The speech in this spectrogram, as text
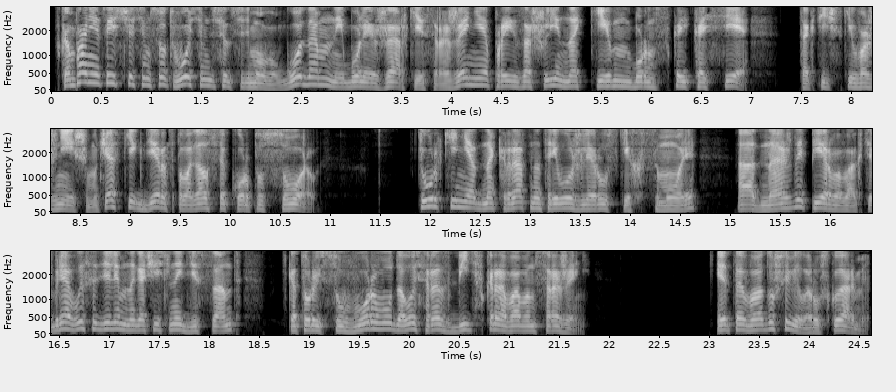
В кампании 1787 года наиболее жаркие сражения произошли на Кирнбурнской косе, тактически важнейшем участке, где располагался корпус Суворова. Турки неоднократно тревожили русских с моря, а однажды, 1 октября, высадили многочисленный десант, который Суворову удалось разбить в кровавом сражении. Это воодушевило русскую армию,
